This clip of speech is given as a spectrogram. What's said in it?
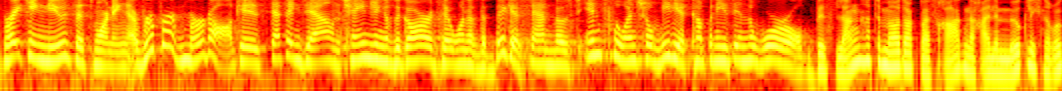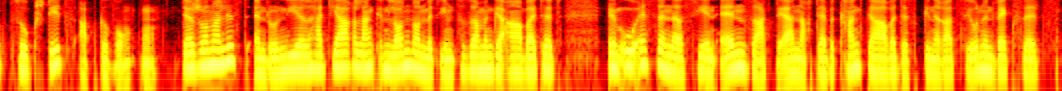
Breaking news this morning. Rupert Murdoch is stepping down. Changing of the guards at one of the biggest and most influential media companies in the world. Bislang hatte Murdoch bei Fragen nach einem möglichen Rückzug stets abgewunken. Der Journalist Andrew Neil hat jahrelang in London mit ihm zusammengearbeitet. Im US-Sender CNN sagte er nach der Bekanntgabe des Generationenwechsels.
